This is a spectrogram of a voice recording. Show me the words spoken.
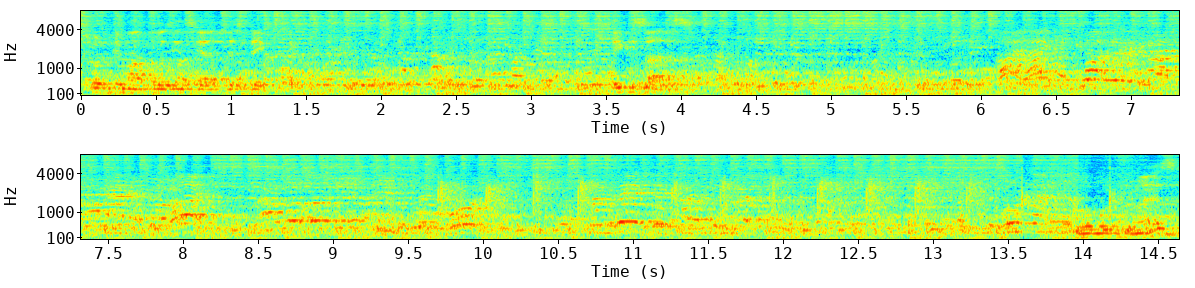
Și ultima poziție acestei. Fixați. Hai, hai cu Vă mulțumesc.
